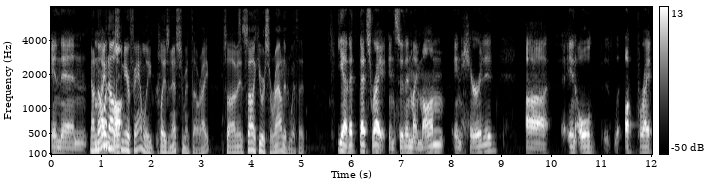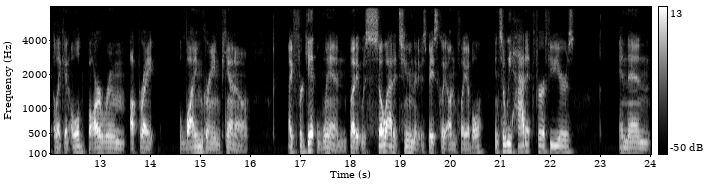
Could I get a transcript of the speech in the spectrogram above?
And then now, no one else in your family plays an instrument, though, right? So I mean, it's not like you were surrounded with it. Yeah, that that's right. And so then my mom inherited uh, an old upright, like an old barroom upright lime green piano I forget when, but it was so out of tune that it was basically unplayable. And so we had it for a few years. And then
